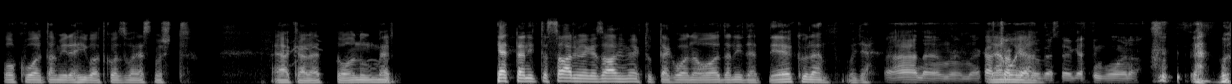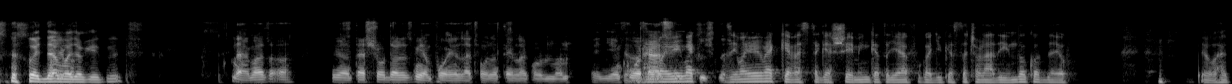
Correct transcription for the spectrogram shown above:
ok volt, amire hivatkozva ezt most el kellett tolnunk, mert Ketten itt a Szarvi meg az Alvi meg tudták volna oldani, de nélkülem, ugye? Á, nem, nem, nem. Hát Nem csak olyan. erről beszélgettünk volna. hogy nem vagyok itt. Nem, hát a olyan tesóddal, az milyen poén lett volna tényleg onnan. Egy ilyen Ja, Azért majd, még meg, azért majd még meg kell vesztegessé minket, hogy elfogadjuk ezt a családi indokot, de jó. Jó, hát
